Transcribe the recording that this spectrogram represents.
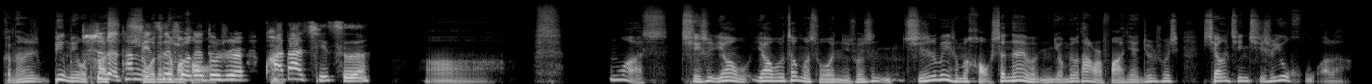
可能并没有是的，他每次说的都是夸大其词。啊。哇塞！其实要不要不这么说，你说是你其实为什么好？现在你有没有大伙儿发现，就是说相亲其实又火了。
